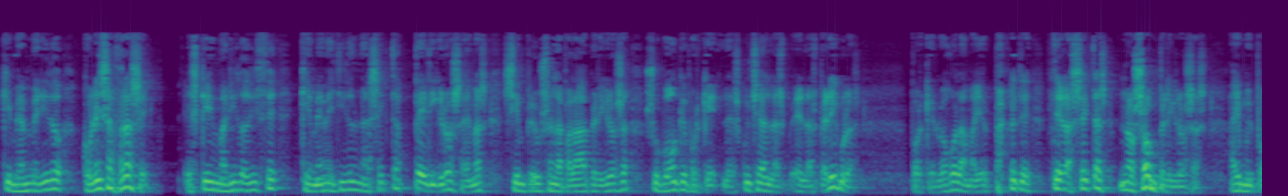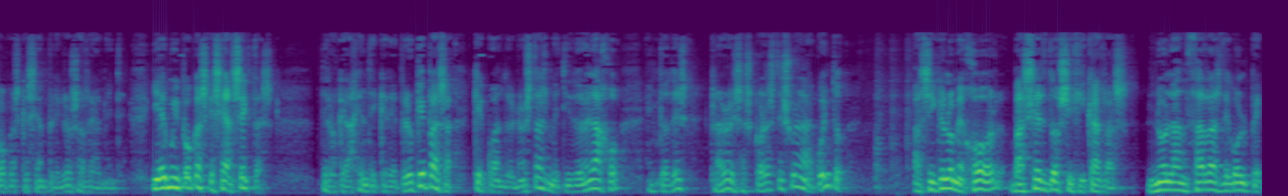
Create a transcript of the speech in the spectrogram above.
que me han venido con esa frase. Es que mi marido dice que me he metido en una secta peligrosa. Además, siempre usan la palabra peligrosa, supongo que porque la escuchan en las, en las películas. Porque luego la mayor parte de las sectas no son peligrosas. Hay muy pocas que sean peligrosas realmente. Y hay muy pocas que sean sectas de lo que la gente cree. Pero ¿qué pasa? Que cuando no estás metido en el ajo, entonces, claro, esas cosas te suenan a cuento. Así que lo mejor va a ser dosificarlas, no lanzarlas de golpe,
